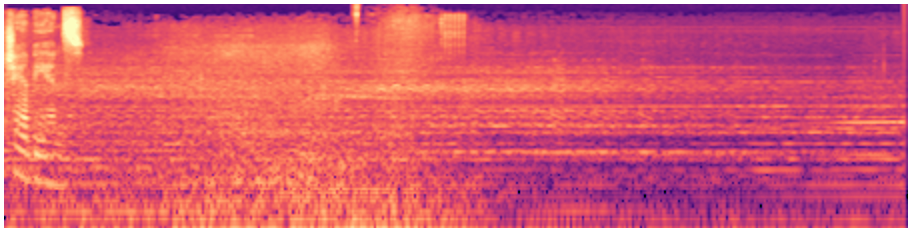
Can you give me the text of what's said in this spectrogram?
Champions.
